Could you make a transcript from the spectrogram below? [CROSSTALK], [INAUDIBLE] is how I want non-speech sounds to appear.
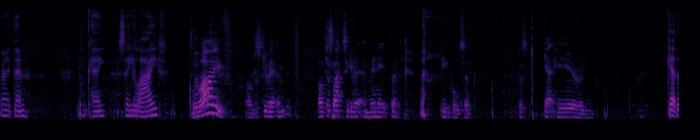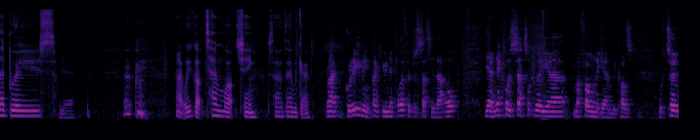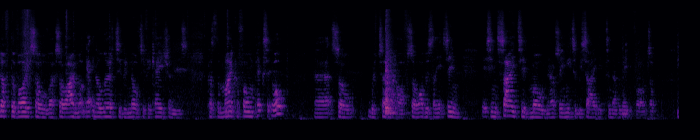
Right then. Okay, so you're live. We're live. I'll just give it. A, I'll just like to give it a minute for [LAUGHS] people to just get here and Get their brews. yeah. Right, we've got 10 watching, so there we go. Right. Good evening. Thank you, Nicola, for just setting that up. Yeah, Nicola's set up the uh, my phone again because we've turned off the voiceover, so I'm not getting alerted with notifications because the microphone picks it up. Uh, so we've turned it off. So obviously it's in it's in sighted mode now, so you need to be sighted to navigate your phone. So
